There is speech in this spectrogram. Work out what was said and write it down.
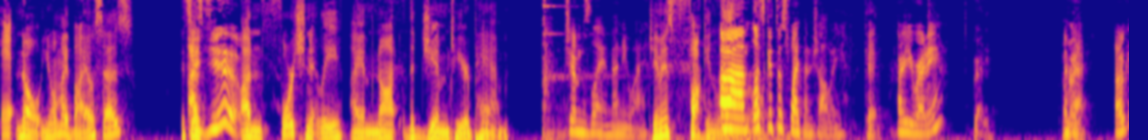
and no, you know what my bio says? It I says, do. Unfortunately, I am not the Jim to your Pam. Jim's lame anyway. Jim is fucking lame. Um, let's get to swiping, shall we? Okay. Are you ready? Ready. okay. ready. Okay.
